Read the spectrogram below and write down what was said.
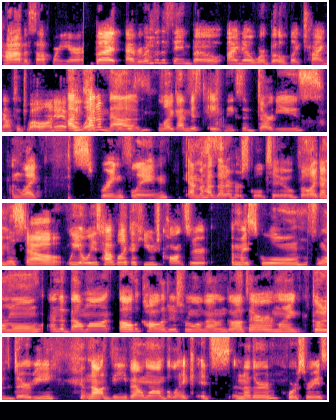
have a sophomore year. But everyone's in the same boat. I know we're both like trying not to dwell on it. I'm kind of like, mad. Just... Like I missed eight weeks of darties and like spring fling. Emma has that at her school too, but like I missed out. We always have like a huge concert at my school, formal, and the Belmont. All the colleges from Long Island go out there and like go to the Derby. Not the Belmont, but like it's another horse race.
